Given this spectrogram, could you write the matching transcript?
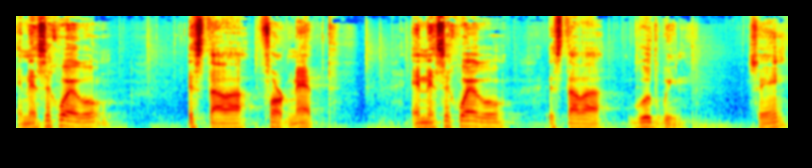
En ese juego estaba Fournette. En ese juego estaba Goodwin. ¿Sí?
